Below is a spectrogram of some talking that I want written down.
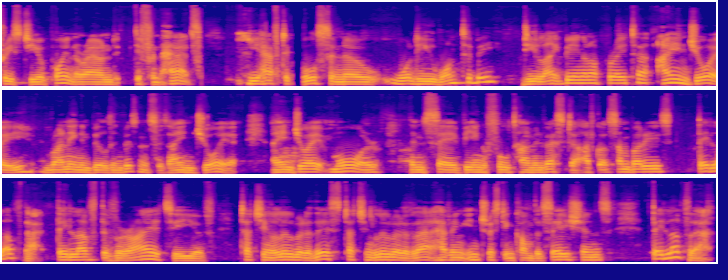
Priest, to your point around different hats, you have to also know what do you want to be? Do you like being an operator? I enjoy running and building businesses. I enjoy it. I enjoy it more than, say, being a full time investor. I've got some buddies, they love that. They love the variety of touching a little bit of this, touching a little bit of that, having interesting conversations. They love that.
